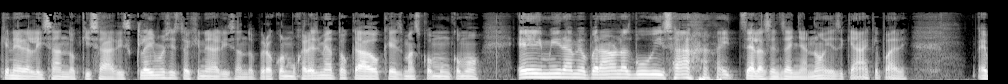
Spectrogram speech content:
generalizando, quizá, disclaimer si estoy generalizando, pero con mujeres me ha tocado que es más común como, hey, mira, me operaron las boobies, y se las enseñan, ¿no? Y es de que, ah, qué padre. Eh,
